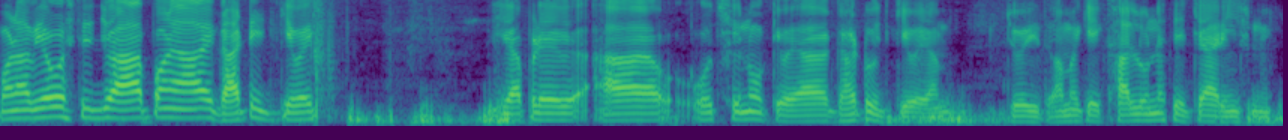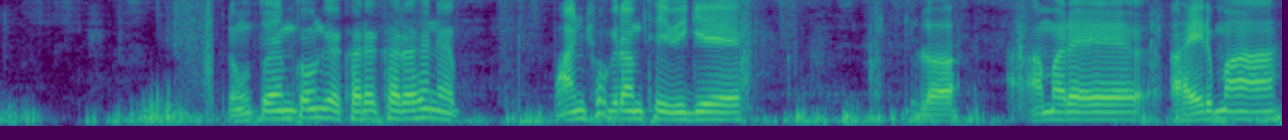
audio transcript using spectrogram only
પણ આ વ્યવસ્થિત જો આ પણ આ ઘાટી જ કહેવાય. એ આપણે આ ઓછી ન કહેવાય, આ ઘાટું જ કહેવાય આમ જોઈએ તો. આમાં કંઈ ખાલું નથી, ચાર ઇંચનું. એટલે હું તો એમ કહું કે ખરેખર છે ને પાંચસો ગ્રામથી વીઘે એટલે અમારે હાયરમાં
